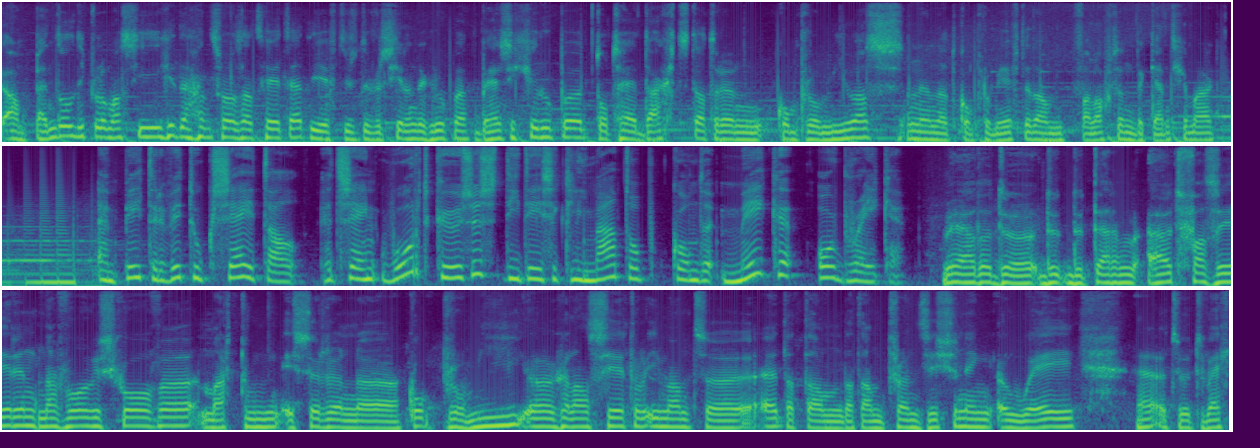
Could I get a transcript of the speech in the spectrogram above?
aan pendeldiplomatie gedaan, zoals dat heet. Hè. Die heeft dus de verschillende groepen bij zich geroepen tot hij dacht dat er een compromis was. En dat compromis heeft hij dan vanochtend bekendgemaakt. En Peter Withoek zei het al, het zijn woordkeuzes die deze klimaattop konden maken or breken. Wij hadden de, de, de term uitfaseren naar voren geschoven, maar toen is er een uh, compromis uh, gelanceerd door iemand uh, dat, dan, dat dan transitioning away, het, het weg,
